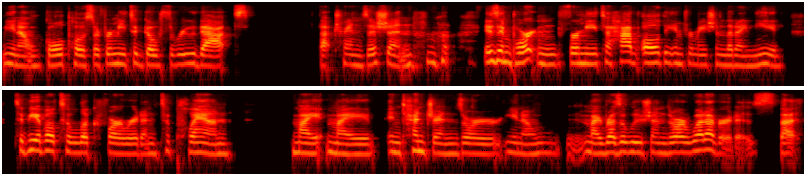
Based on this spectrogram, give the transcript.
you know, goalpost or for me to go through that that transition is important for me to have all the information that I need to be able to look forward and to plan my my intentions or you know my resolutions or whatever it is that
